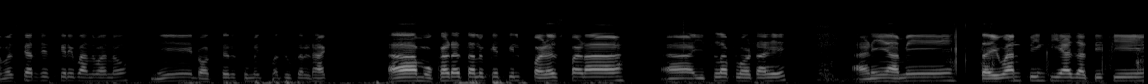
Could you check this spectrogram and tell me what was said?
नमस्कार शेतकरी बांधवांनो मी डॉक्टर सुमित मधुकर ढाक. मोखाडा तालुक्यातील पळसपाडा इथला प्लॉट आहे. आणि आम्ही तैवान पिंक या जातीची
